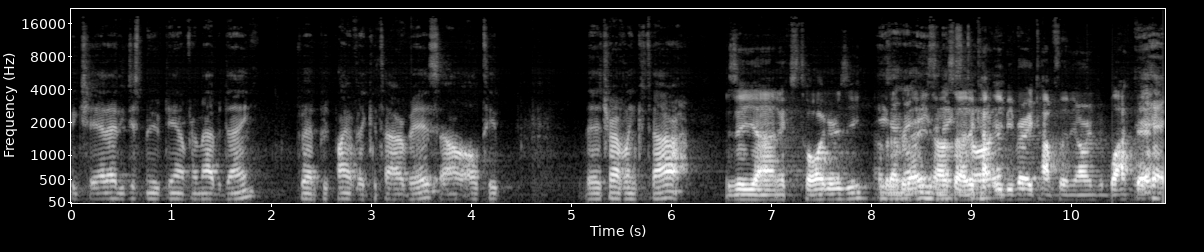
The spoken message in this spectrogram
big shout out. He just moved down from Aberdeen. Been playing for the Qatar Bears, so I'll, I'll tip they're travelling Qatar. Is he uh, next Tiger? Is he? He's Up the he's Oh, next so the, Tiger. you'd be very comfortable in the orange and black there. Yeah,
